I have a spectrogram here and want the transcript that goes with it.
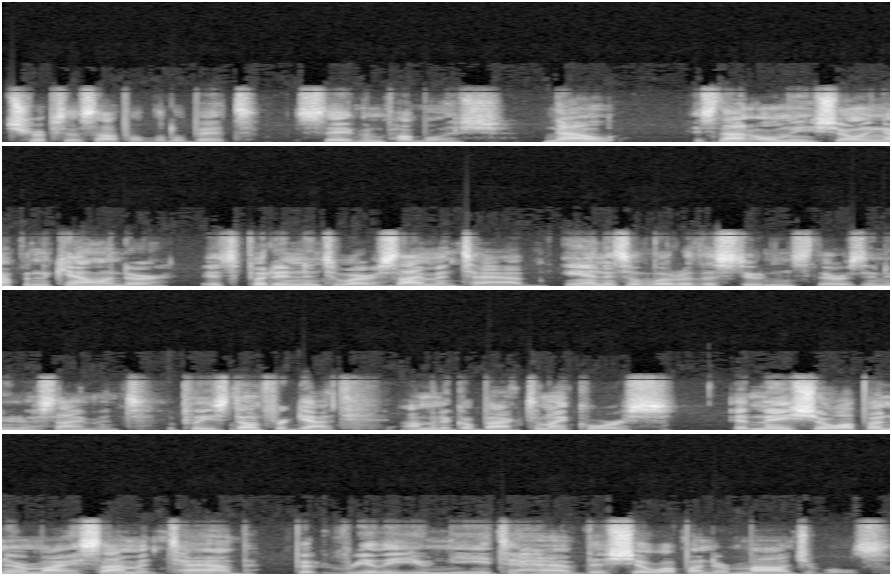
trips us up a little bit. Save and publish. Now it's not only showing up in the calendar, it's put in into our assignment tab, and it's alerted to the students there is a new assignment. But please don't forget, I'm going to go back to my course. It may show up under my assignment tab, but really you need to have this show up under modules.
